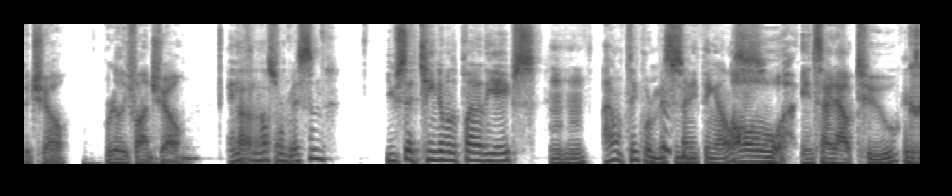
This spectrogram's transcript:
Good show. Really fun show. Anything else we're missing? You said Kingdom of the Planet of the Apes. Mm-hmm. I don't think we're missing anything else. Oh, Inside Out 2 could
